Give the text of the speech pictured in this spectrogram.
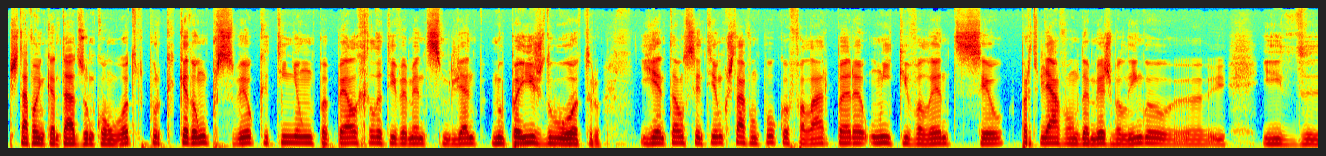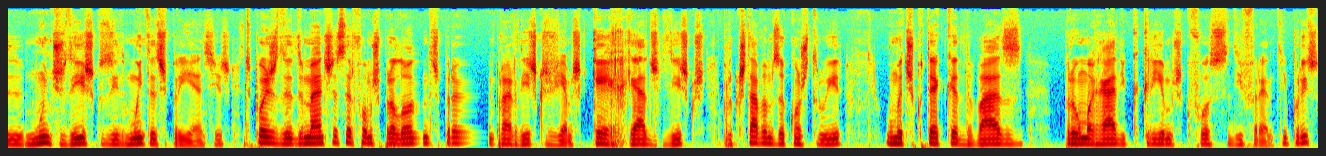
Estavam encantados um com o outro porque cada um percebeu que tinha um papel relativamente semelhante no país do outro e então sentiam que estavam um pouco a falar para um equivalente seu. Partilhavam da mesma língua uh, e de muitos discos e de muitas experiências. Depois de, de Manchester fomos para Londres para comprar discos, viemos carregados de discos porque estávamos a construir uma discoteca de base para uma rádio que queríamos que fosse diferente. E por isso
